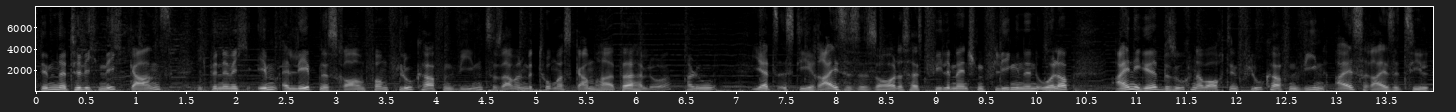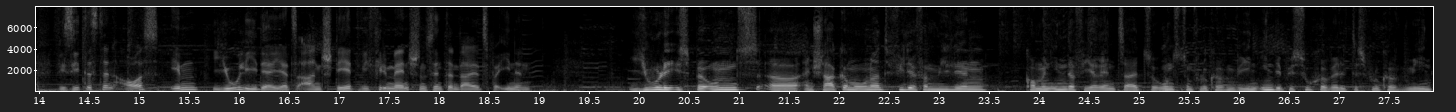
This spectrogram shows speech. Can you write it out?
Stimmt natürlich nicht ganz. Ich bin nämlich im Erlebnisraum vom Flughafen Wien zusammen mit Thomas Gamharter. Hallo. Hallo. Jetzt ist die Reisesaison, das heißt, viele Menschen fliegen in den Urlaub. Einige besuchen aber auch den Flughafen Wien als Reiseziel. Wie sieht es denn aus im Juli, der jetzt ansteht? Wie viele Menschen sind denn da jetzt bei Ihnen? Juli ist bei uns äh, ein starker Monat. Viele Familien kommen in der Ferienzeit zu uns zum Flughafen Wien, in die Besucherwelt des Flughafens Wien,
